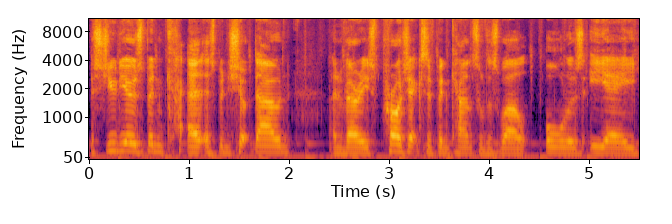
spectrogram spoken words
the studio's been uh, has been shut down, and various projects have been cancelled as well. All as EA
